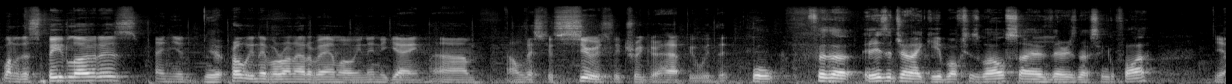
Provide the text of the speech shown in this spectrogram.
one of the speed loaders, and you'd Yep. probably never run out of ammo in any game, um, unless you're seriously trigger happy with it. well, for the it is a Gen 8 gearbox as well, so there is no single fire. Yeah.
